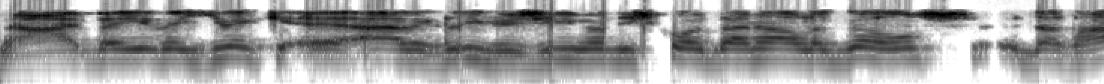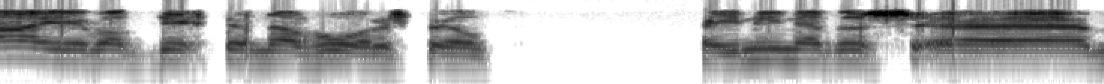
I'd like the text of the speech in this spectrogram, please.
nou, weet je, weet je wat ik eh, eigenlijk liever zie, want die scoort bijna alle goals. Dat Haaien wat dichter naar voren speelt. Weet je niet net als ehm,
